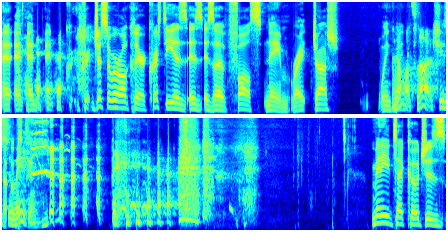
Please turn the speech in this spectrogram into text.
And, and, and, and just so we're all clear, Christy is, is, is a false name, right, Josh? Wink, no, wink. it's not. She's oh, amazing. Many tech coaches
